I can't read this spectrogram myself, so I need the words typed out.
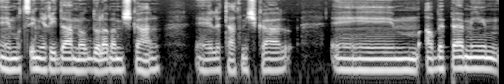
מוצאים ירידה מאוד גדולה במשקל, לתת משקל. אמ, הרבה פעמים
